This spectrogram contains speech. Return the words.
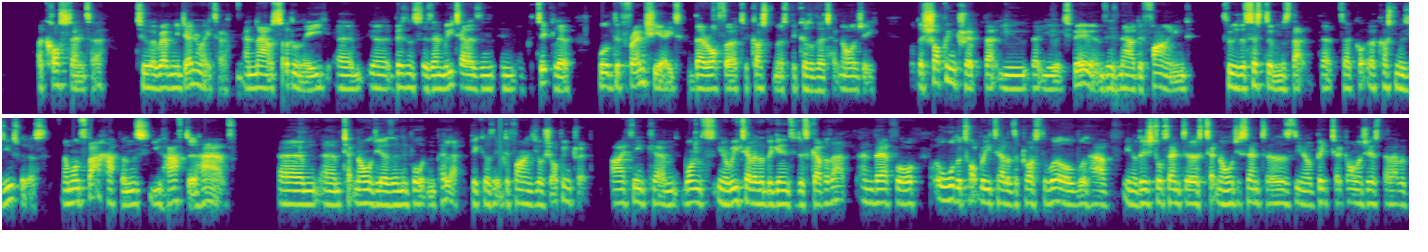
a cost center to a revenue generator. And now suddenly, um, uh, businesses and retailers in, in, particular will differentiate their offer to customers because of their technology. The shopping trip that you that you experience is now defined through the systems that that uh, co- uh, customers use with us. And once that happens, you have to have um, um, technology as an important pillar because it defines your shopping trip. I think um, once you know retailers are beginning to discover that, and therefore all the top retailers across the world will have you know digital centers, technology centers, you know big technologists. They'll have a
